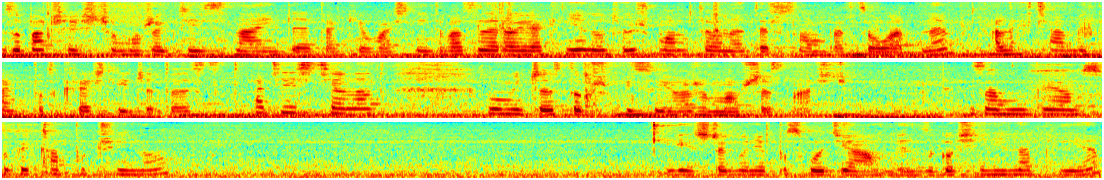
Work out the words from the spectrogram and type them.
Zobaczę jeszcze, może gdzieś znajdę takie właśnie 2.0, jak nie, no to już mam te, one też są bardzo ładne, ale chciałam jednak podkreślić, że to jest 20 lat, bo mi często przypisują, że mam 16. Zamówiłam sobie cappuccino. Jeszcze go nie posłodziłam, więc go się nie napiję.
